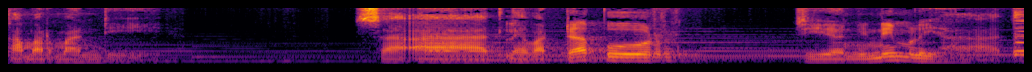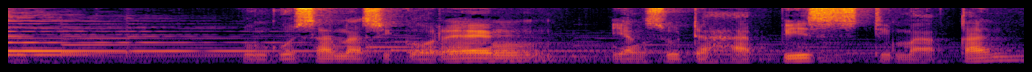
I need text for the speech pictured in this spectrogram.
kamar mandi. Saat lewat dapur Dion ini melihat bungkusan nasi goreng yang sudah habis dimakan,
